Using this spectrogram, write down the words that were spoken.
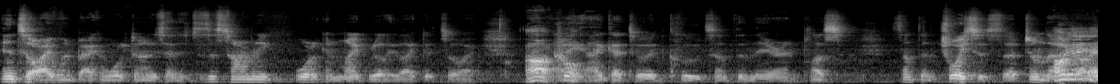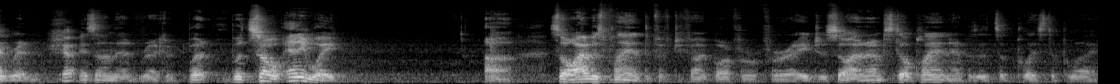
and so I went back and worked on it. I said, does this harmony work? And Mike really liked it, so I, Oh, cool. I, I got to include something there, and plus something choices, a tune that Oh, I've yeah, already yeah. written Yeah. is on that record. But but so anyway, uh, So I was playing at the 55 bar for, for ages. So and I'm still playing there because it's a place to play.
